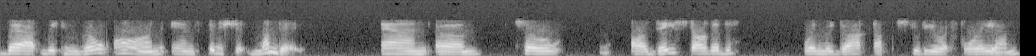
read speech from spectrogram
that we can go on and finish it Monday." And um, so our day started when we got at the studio at 4 a.m.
